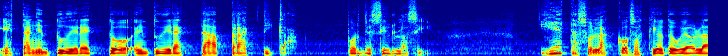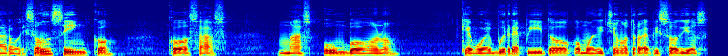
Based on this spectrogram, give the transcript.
Están en tu directo, en tu directa práctica, por decirlo así. Y estas son las cosas que yo te voy a hablar hoy. Son cinco cosas más un bono. Que vuelvo y repito, como he dicho en otros episodios,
